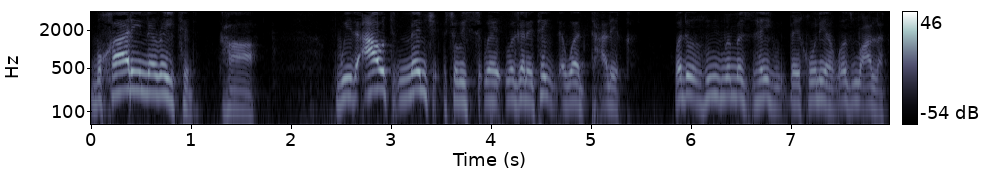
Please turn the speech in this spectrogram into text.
Bukhari narrated ha without mention so we, we're, going to take the word ta'liq what do, who remembers hey Bayquniya what's mu'allaq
